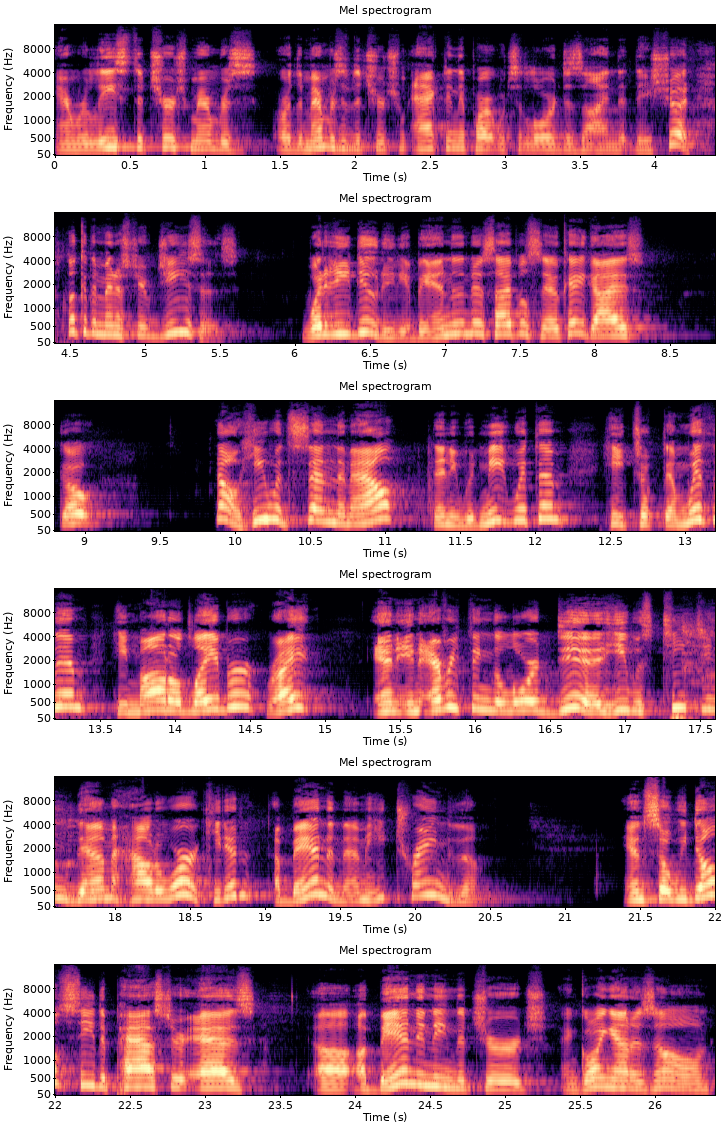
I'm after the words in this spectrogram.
and release the church members or the members of the church from acting the part which the Lord designed that they should. Look at the ministry of Jesus. What did he do? Did he abandon the disciples? Say, okay, guys, go. No, he would send them out, then he would meet with them. He took them with him. He modeled labor, right? And in everything the Lord did, he was teaching them how to work. He didn't abandon them, he trained them. And so we don't see the pastor as uh, abandoning the church and going out his own,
